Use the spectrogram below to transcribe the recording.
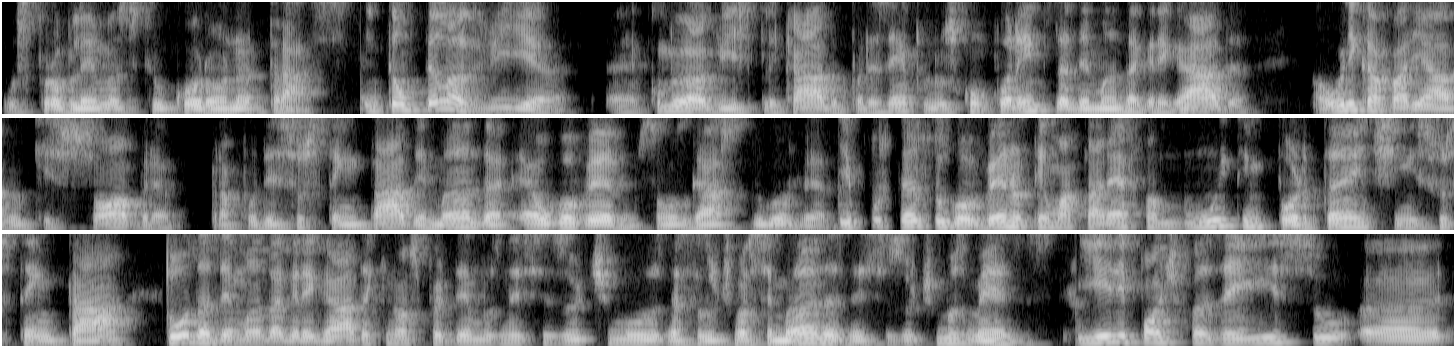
os problemas que o corona traz. Então, pela via, é, como eu havia explicado, por exemplo, nos componentes da demanda agregada, a única variável que sobra para poder sustentar a demanda é o governo, são os gastos do governo. E, portanto, o governo tem uma tarefa muito importante em sustentar toda a demanda agregada que nós perdemos nesses últimos, nessas últimas semanas, nesses últimos meses. E ele pode fazer isso uh,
